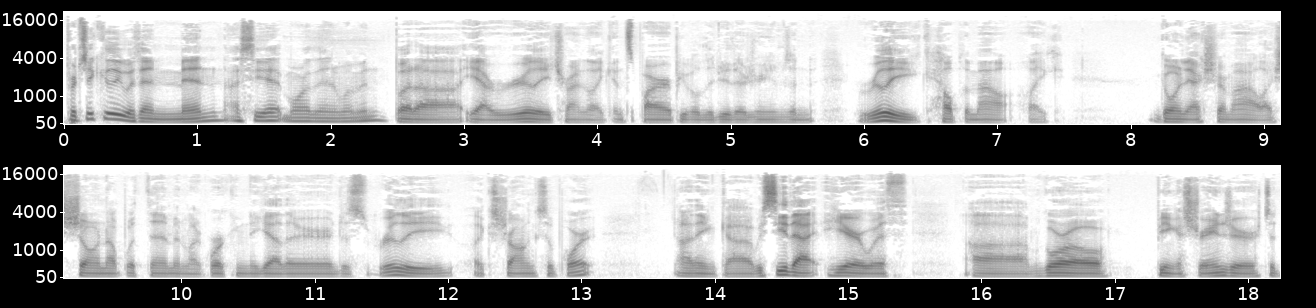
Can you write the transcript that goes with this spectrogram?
particularly within men i see it more than women but uh yeah really trying to like inspire people to do their dreams and really help them out like going the extra mile like showing up with them and like working together and just really like strong support i think uh we see that here with um goro being a stranger to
